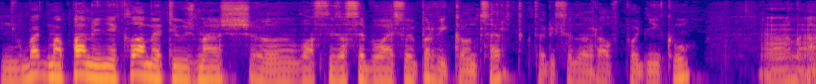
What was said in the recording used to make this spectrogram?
No, ak ma pamäť neklame, ty už máš uh, vlastne za sebou aj svoj prvý koncert, ktorý sa dohral v podniku. Áno. A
